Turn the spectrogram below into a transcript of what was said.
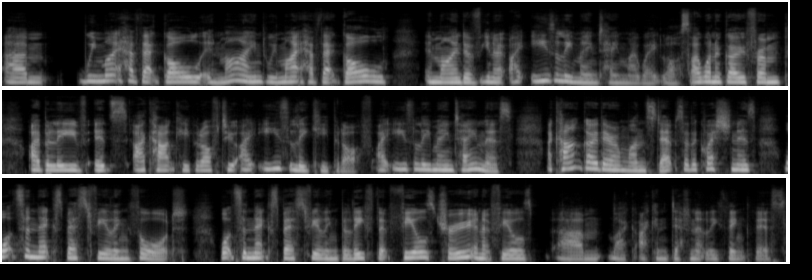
um, we might have that goal in mind. We might have that goal in mind of, you know, I easily maintain my weight loss. I want to go from, I believe it's, I can't keep it off to, I easily keep it off. I easily maintain this. I can't go there in one step. So the question is, what's the next best feeling thought? What's the next best feeling belief that feels true and it feels um, like I can definitely think this?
